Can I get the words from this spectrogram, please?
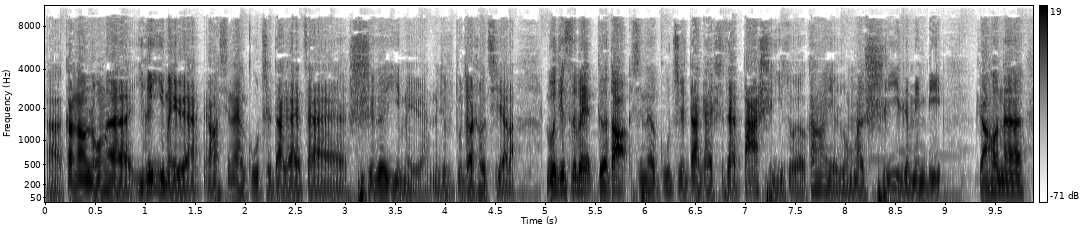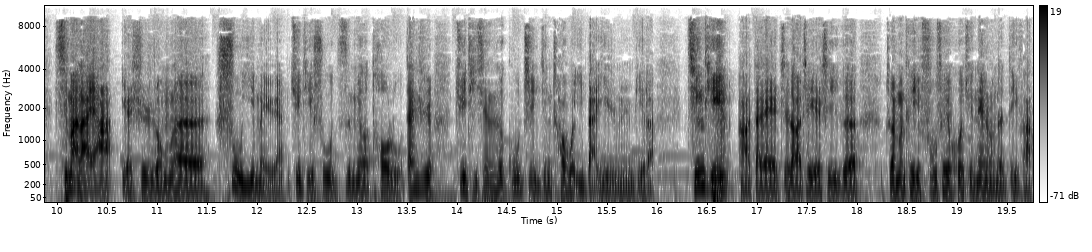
啊。刚刚融了一个亿美元，然后现在估值大概在十个亿美元，那就是独角兽企业了。逻辑思维得到现在估值大概是在八十亿左右，刚刚也融了十亿人民币。然后呢，喜马拉雅也是融了数亿美元，具体数字没有透露，但是具体现在的估值已经超过一百亿人民币了。蜻蜓啊，大家也知道，这也是一个专门可以付费获取内容的地方，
